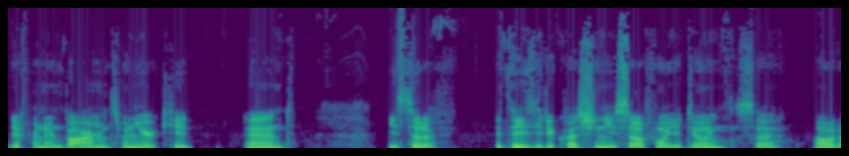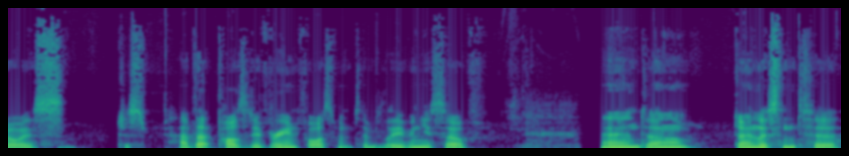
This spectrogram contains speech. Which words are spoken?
different environments when you're a kid, and you sort of it's easy to question yourself and what you're doing. So I would always just have that positive reinforcement to believe in yourself, and um, don't listen to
